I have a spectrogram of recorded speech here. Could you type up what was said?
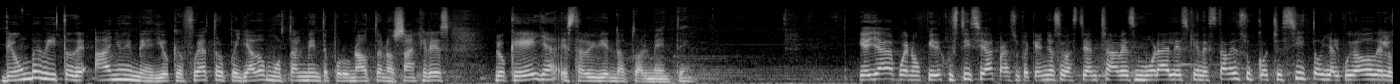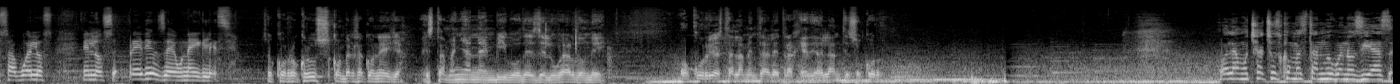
de un bebito de año y medio que fue atropellado mortalmente por un auto en Los Ángeles, lo que ella está viviendo actualmente. Y ella, bueno, pide justicia para su pequeño Sebastián Chávez Morales, quien estaba en su cochecito y al cuidado de los abuelos en los predios de una iglesia. Socorro Cruz conversa con ella esta mañana en vivo desde el lugar donde ocurrió esta lamentable tragedia. Adelante, Socorro. Hola muchachos, ¿cómo están? Muy buenos días.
